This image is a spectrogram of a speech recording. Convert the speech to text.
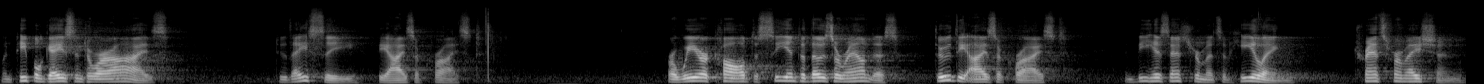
When people gaze into our eyes, do they see the eyes of Christ? For we are called to see into those around us through the eyes of Christ and be his instruments of healing, transformation,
